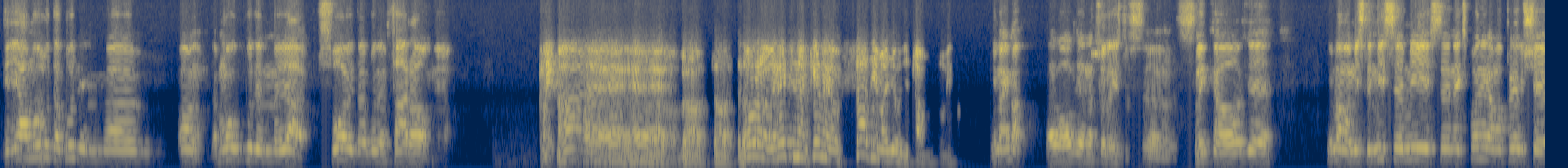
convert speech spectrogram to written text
Gdje ja mogu da budem, a, ono, da mogu budem ja svoj, da budem faraon. Ja. A, e, e, e, e, to. Dobro, ali reci nam Kenan, jel sad ima ljudi tamo toliko? Ima, ima. Evo ovdje jedna cura isto slika ovdje. Imamo, mislim, mi se, mi se ne eksponiramo previše e,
